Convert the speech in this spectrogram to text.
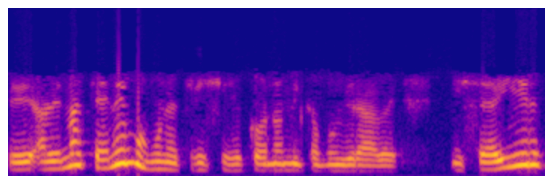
eh, además tenemos una crisis económica muy grave y seguir,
